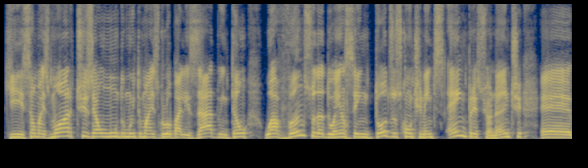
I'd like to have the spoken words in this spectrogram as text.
que são mais mortes, é um mundo muito mais globalizado, então o avanço da doença em todos os continentes é impressionante. É,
